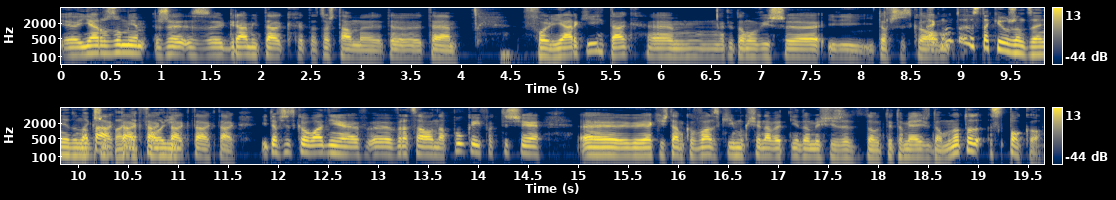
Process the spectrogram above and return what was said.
e, ja rozumiem, że z grami tak, to coś tam, e, te, te foliarki, tak? Ty to mówisz e, i, i to wszystko... Tak, no to jest takie urządzenie do No tak, nagrzewania tak, tak, folii. tak, tak, tak. I to wszystko ładnie e, wracało na półkę i faktycznie e, jakiś tam Kowalski mógł się nawet nie domyślić, że to, ty to miałeś w domu. No to spoko.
